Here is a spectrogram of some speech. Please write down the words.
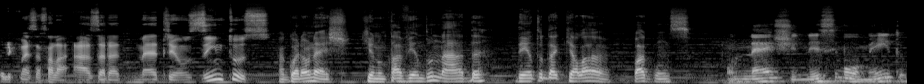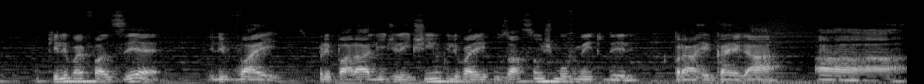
Ele começa a falar Azarat Metrion Zintus. Agora é o Nash, que não tá vendo nada dentro daquela bagunça. O Nash, nesse momento, o que ele vai fazer é, ele vai se preparar ali direitinho, ele vai usar a ação de movimento dele para recarregar a,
